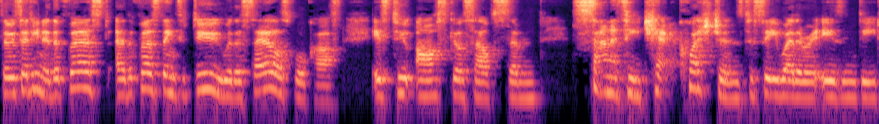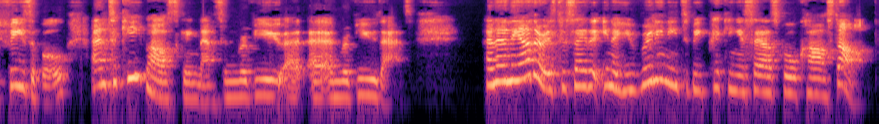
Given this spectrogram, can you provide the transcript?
so we said, you know, the first, uh, the first thing to do with a sales forecast is to ask yourself some sanity check questions to see whether it is indeed feasible and to keep asking that and review uh, uh and review that. And then the other is to say that, you know, you really need to be picking your sales forecast up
